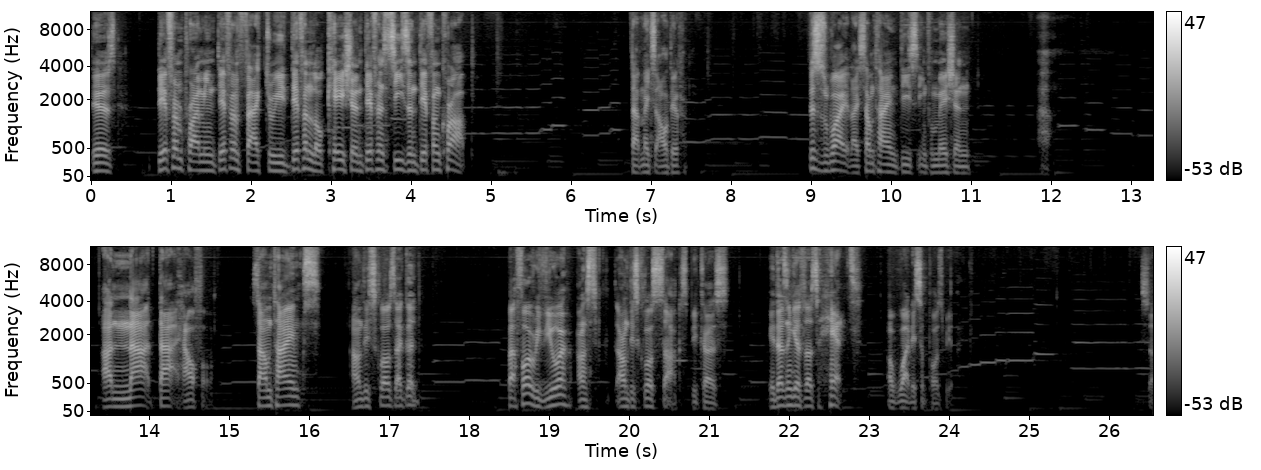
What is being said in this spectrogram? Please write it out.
There's different priming, different factory, different location, different season, different crop. That makes all different. This is why, like, sometimes these information uh, are not that helpful. Sometimes undisclosed are good, but for a reviewer, undisclosed sucks because it doesn't give us a hint of what it's supposed to be like. So,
